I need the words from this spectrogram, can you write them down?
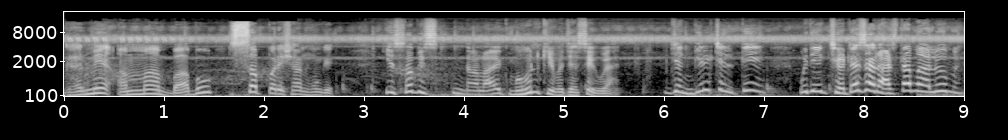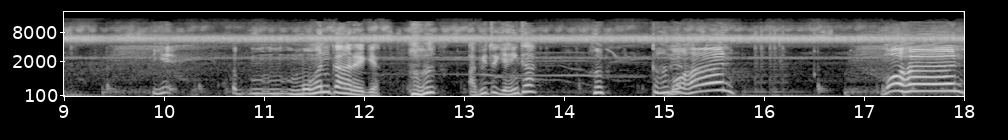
घर में अम्मा बाबू सब परेशान होंगे। ये सब इस नालायक मोहन की वजह से हुआ है। जंगल चलते मुझे एक छोटा सा रास्ता मालूम है। ये मोहन कहाँ रह गया? हाँ? अभी तो यही था। कहाँ मोहन! मोहन!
